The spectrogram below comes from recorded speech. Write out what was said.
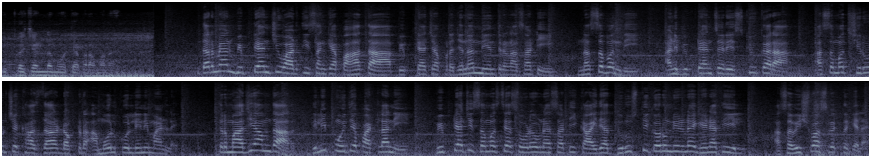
ही प्रचंड मोठ्या प्रमाणात. आहे दरम्यान बिबट्यांची वाढती संख्या पाहता बिबट्याच्या प्रजनन नियंत्रणासाठी नसबंदी आणि बिबट्यांचे रेस्क्यू करा असं मत शिरूरचे खासदार डॉक्टर अमोल कोल्हेंनी मांडले तर माजी आमदार दिलीप मोहिते पाटलांनी बिबट्याची समस्या सोडवण्यासाठी कायद्यात दुरुस्ती करून निर्णय घेण्यात येईल असा विश्वास व्यक्त केलाय.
